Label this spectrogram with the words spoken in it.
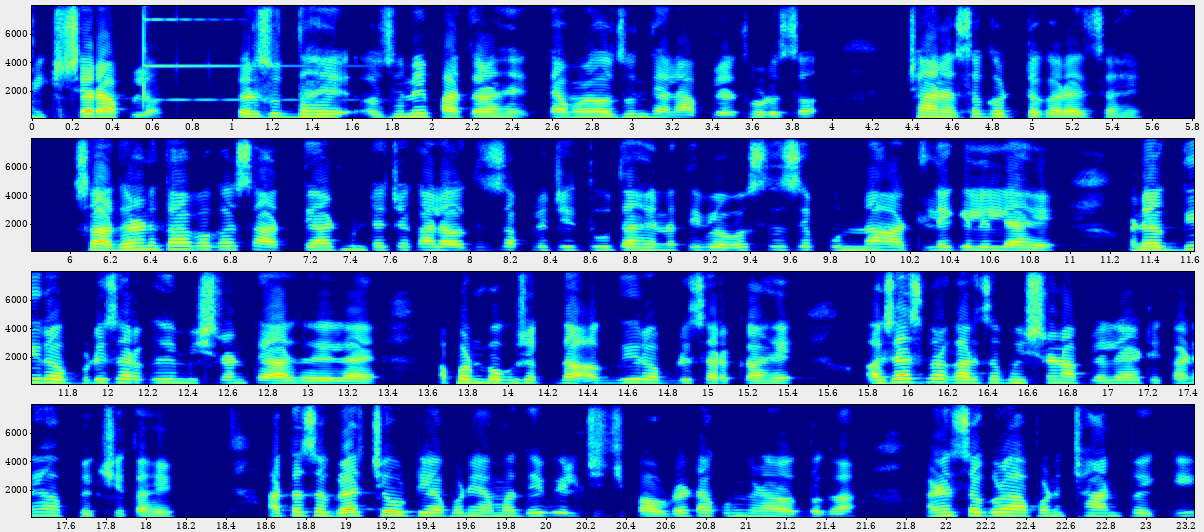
मिक्सचर आपलं. तरी सुद्धा हे अजूनही पातळ आहे. त्यामुळे अजून त्याला आपल्याला थोडंसं छान असं घट्ट करायचं आहे. साधारणतः बघा सात ते आठ मिनिटाच्या कालावधीत आपले जे दूध आहे ना, ते व्यवस्थित असे पुन्हा आटले गेलेले आहे आणि अगदी रबडीसारखं हे मिश्रण तयार झालेलं आहे. आपण बघू शकता अगदी रबडीसारखं आहे. अशाच प्रकारचं मिश्रण आपल्याला या ठिकाणी अपेक्षित आहे. आता सगळ्यात शेवटी आपण यामध्ये वेलचीची पावडर टाकून घेणार आहोत बघा आणि सगळं आपण छानपैकी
